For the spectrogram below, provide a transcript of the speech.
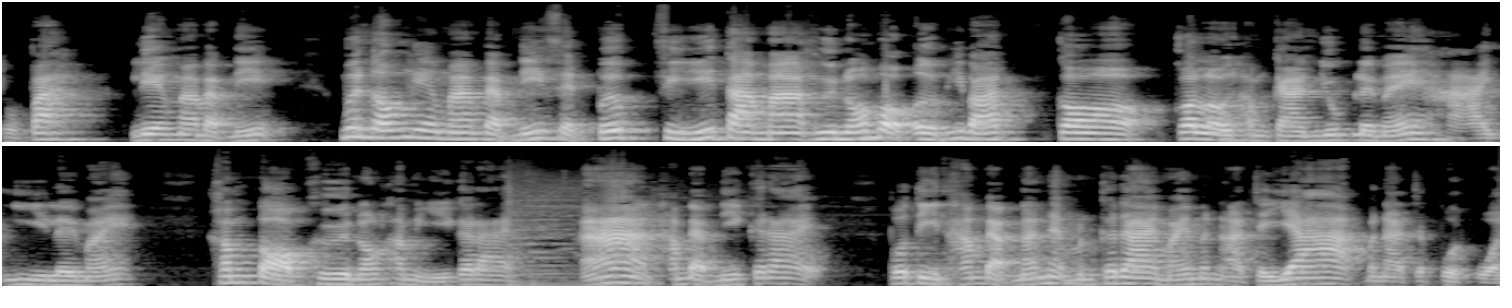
ถูกปะเรียงมาแบบนี้ เมื่อน้องเรียงมาแบบนี้เสร็จปุ๊บสิ่งที่ตามมาคือน้องบอกเออพี่บัสก็ก็เราทำการยุบเลยไหมหา e เลยไหมคำตอบคือน้องทำอย่างนี้ก็ได้อ่าทำแบบนี้ก็ได้ปกติทำแบบนั้นเนี่ยมันก็ได้ไหมมันอาจจะยากมันอาจจะปวดหัว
